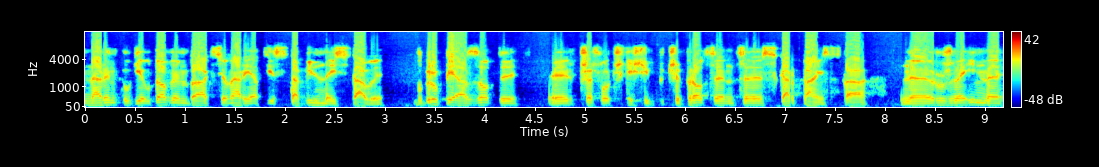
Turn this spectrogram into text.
na rynku giełdowym, bo akcjonariat jest stabilny i stały. W grupie Azoty y, przeszło 33% y, skarb państwa różne inne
